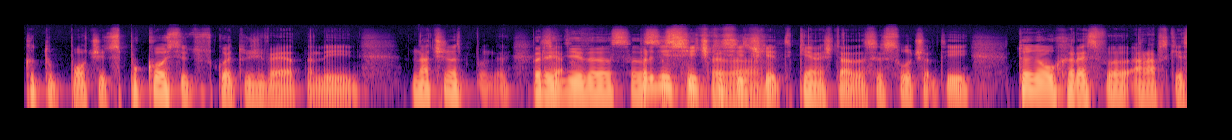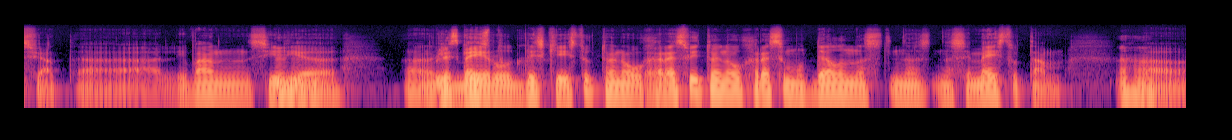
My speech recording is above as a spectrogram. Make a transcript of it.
като почет, спокойствието, с което живеят, нали, начинът... Преди да са преди се всички, да. всички такива неща да се случат. И той много харесва арабския свят. А, Ливан, Сирия, Мгм. а, нали, Близкия Бейрут, Близкия изток. Той много Да. харесва и той много харесва модела на, на, на семейство там. Ага. А,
